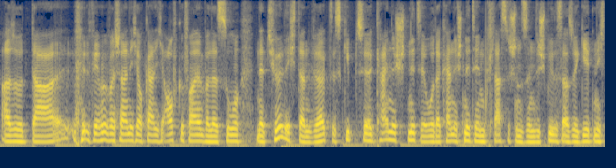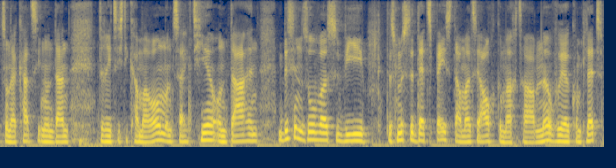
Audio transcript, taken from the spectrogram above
Also da wäre mir wahrscheinlich auch gar nicht aufgefallen, weil das so natürlich dann wirkt. Es gibt äh, keine Schnitte oder keine Schnitte im klassischen Sinn des Spiels. Also er geht nicht zu einer Cutscene und dann dreht sich die Kamera um und zeigt hier und dahin. Ein bisschen sowas wie, das müsste Dead Space damals ja auch gemacht haben, ne? wo er komplett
